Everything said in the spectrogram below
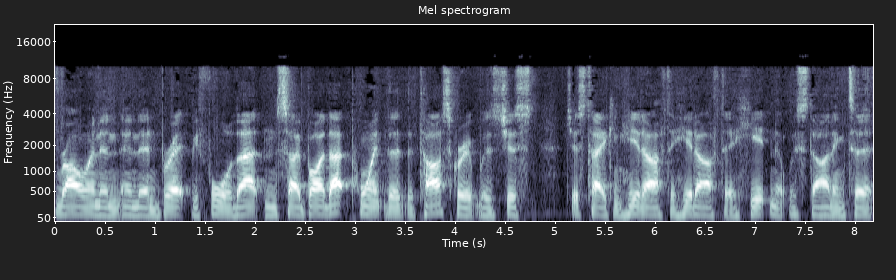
Rowan and, and then Brett before that, and so by that point the, the task group was just just taking hit after hit after hit, and it was starting to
